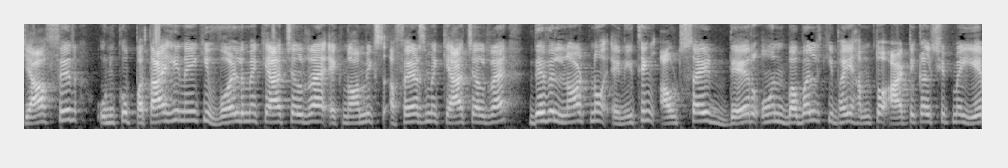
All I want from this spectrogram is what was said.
या फिर उनको पता ही नहीं कि वर्ल्ड में क्या चल रहा है इकोनॉमिक्स अफेयर्स में क्या चल रहा है they will not know anything outside their own bubble कि भाई हम तो आर्टिकलशिप में ये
